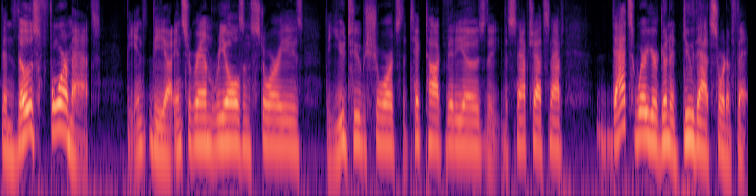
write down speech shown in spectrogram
then those formats, the, the uh, Instagram reels and stories, the YouTube shorts, the TikTok videos, the, the Snapchat snaps, that's where you're going to do that sort of thing.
